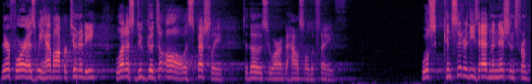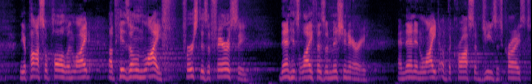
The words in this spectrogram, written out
Therefore, as we have opportunity, let us do good to all, especially to those who are of the household of faith. We'll consider these admonitions from the Apostle Paul in light of his own life, first as a Pharisee, then his life as a missionary, and then in light of the cross of Jesus Christ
